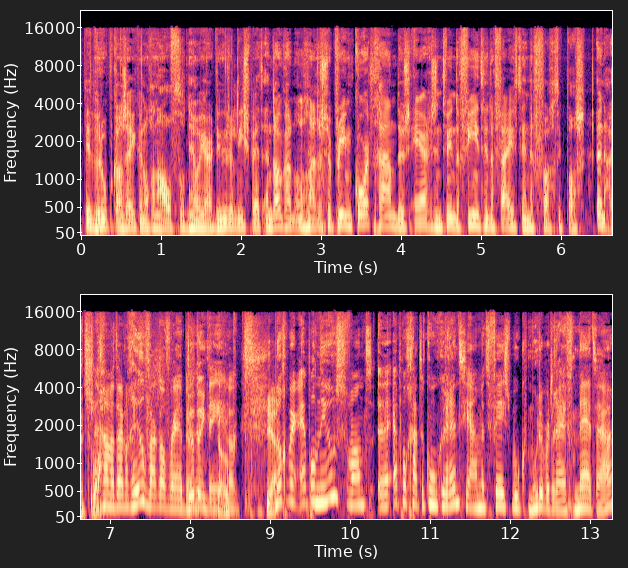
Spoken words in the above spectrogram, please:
Dit beroep kan zeker nog een half tot een heel jaar duren, Lisbeth. En dan kan het nog naar de Supreme Court gaan. Dus ergens in 2024, 2025 verwacht ik pas een Daar uitslag. gaan we het daar nog heel vaak over hebben. Dat denk ik ook. Ja. Nog meer Apple nieuws, want eh, Apple gaat de concurrentie aan met Facebook moederbedrijf Meta.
